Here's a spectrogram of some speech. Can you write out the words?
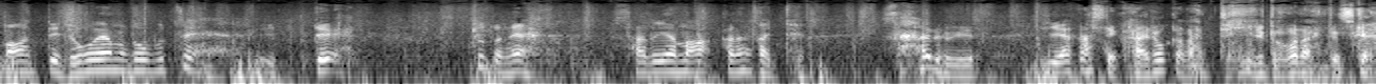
回って城山動物園行ってちょっとね猿山かなんか行って猿冷やかして帰ろうかなっていうところなんですけど。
